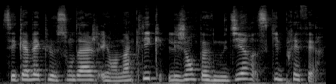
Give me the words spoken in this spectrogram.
c'est qu'avec le sondage et en un clic, les gens peuvent nous dire ce qu'ils préfèrent.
